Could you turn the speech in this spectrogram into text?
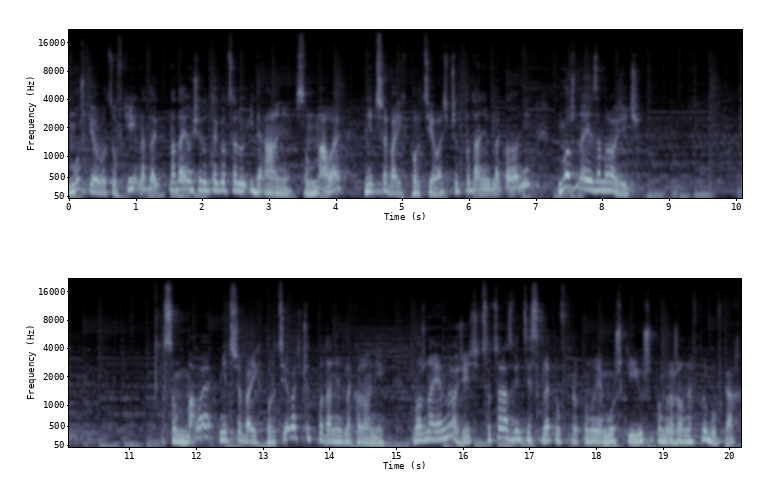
Muszki owocówki nada nadają się do tego celu idealnie. Są małe, nie trzeba ich porcjować przed podaniem dla kolonii, można je zamrozić. Są małe, nie trzeba ich porcjować przed podaniem dla kolonii. Można je mrozić, co coraz więcej sklepów proponuje muszki już pomrożone w próbówkach.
